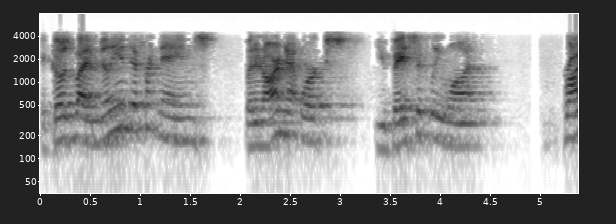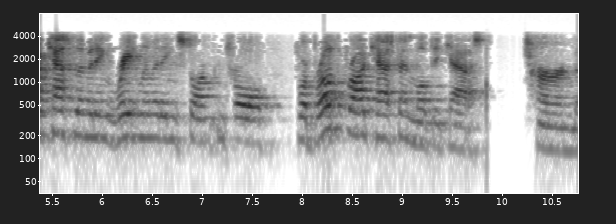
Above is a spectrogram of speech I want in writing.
It goes by a million different names, but in our networks, you basically want broadcast limiting, rate limiting, storm control for both broadcast and multicast turned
